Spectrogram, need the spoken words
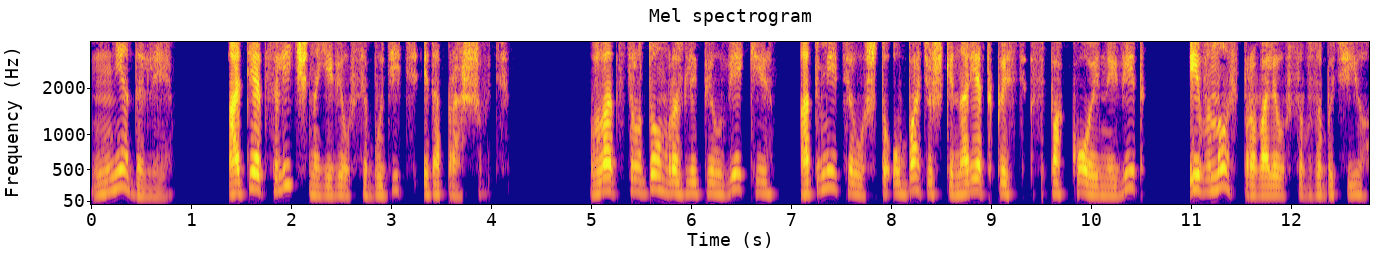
не дали. Отец лично явился будить и допрашивать. Влад с трудом разлепил веки, отметил, что у батюшки на редкость спокойный вид, и вновь провалился в забытье.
